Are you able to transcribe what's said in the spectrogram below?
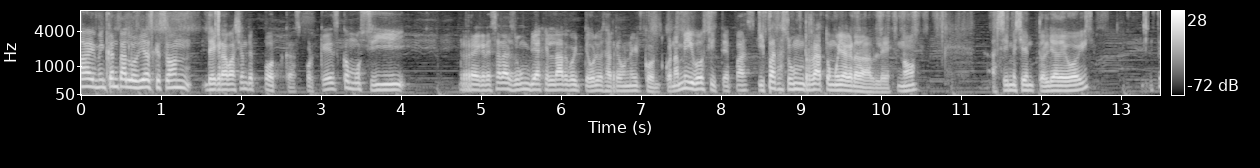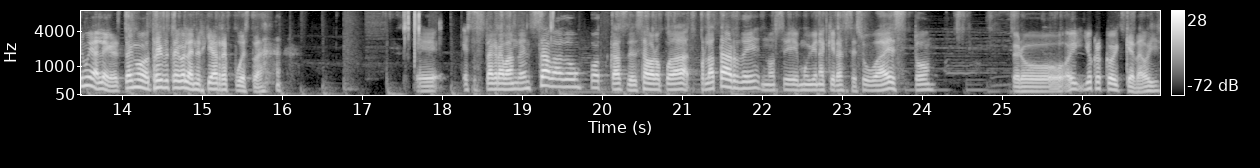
Ay, me encantan los días que son de grabación de podcast, porque es como si regresaras de un viaje largo y te vuelves a reunir con, amigos y, te pas y pasas un rato muy agradable, ¿no? Así me siento el día de hoy. Estoy muy alegre, tengo, traigo, traigo la energía repuesta. Eh, esto se está grabando en sábado, un podcast del sábado por la, por la tarde. No sé muy bien a qué hora se suba esto, pero hoy, yo creo que hoy queda, hoy,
